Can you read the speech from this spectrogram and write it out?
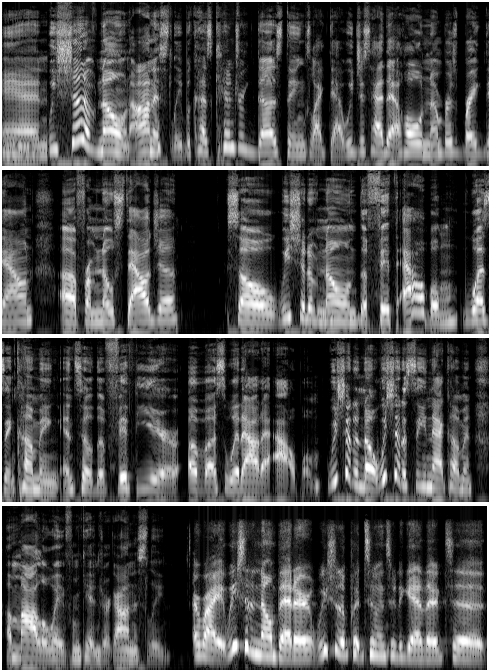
Mm-hmm. And we should have known, honestly, because Kendrick does things like that. We just had that whole numbers breakdown uh, from Nostalgia. So we should have mm-hmm. known the fifth album wasn't coming until the fifth year of us without an album. We should have known. We should have seen that coming a mile away from Kendrick, honestly. All right, we should have known better. We should have put two and two together to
